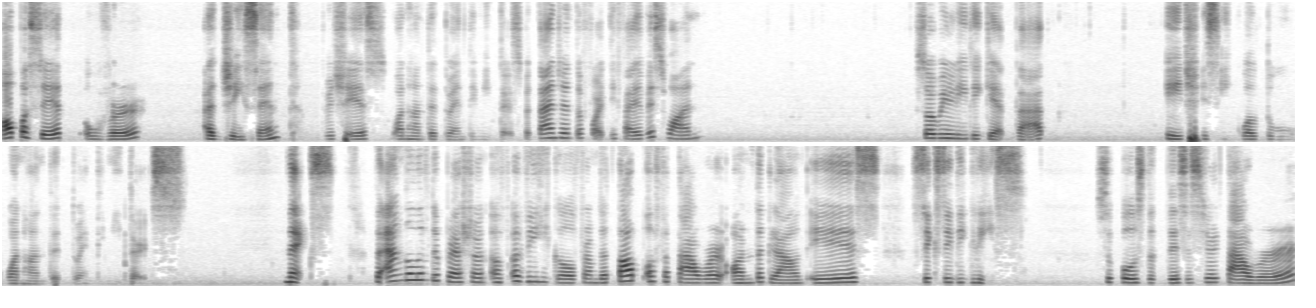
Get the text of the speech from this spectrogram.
opposite over adjacent, which is 120 meters. But tangent of 45 is 1. So we really get that H is equal to 120 meters. Next, the angle of depression of a vehicle from the top of a tower on the ground is 60 degrees. Suppose that this is your tower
